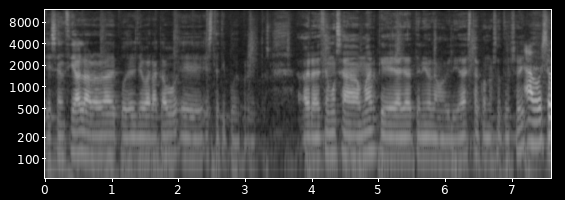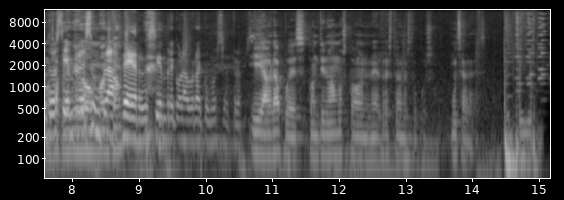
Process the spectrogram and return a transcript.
esencial a la hora de poder llevar a cabo eh, este tipo de proyectos. Agradecemos a Mar que haya tenido la amabilidad de estar con nosotros hoy. A vosotros siempre es un, placer, siempre colaborar con vosotros. Y ahora pues continuamos con el resto de nuestro curso. Muchas gracias. Thank you.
